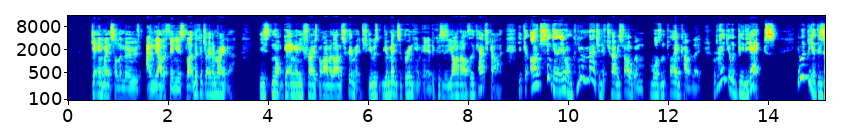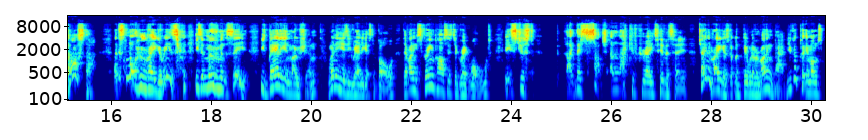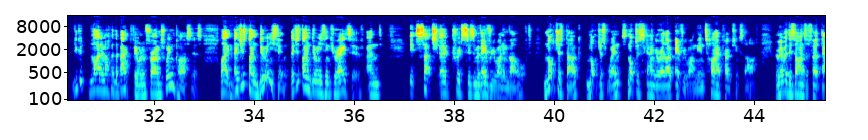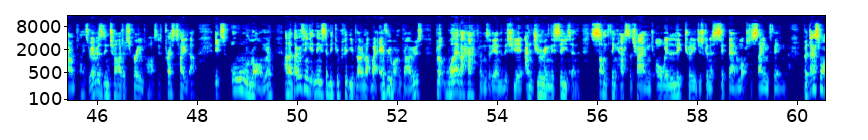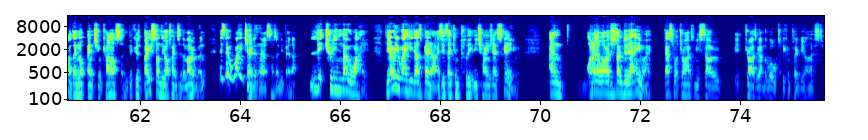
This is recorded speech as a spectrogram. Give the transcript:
getting Wentz on the move. And the other thing is, like, look at Jalen Reagor. He's not getting any throws behind the line of scrimmage. He was you're meant to bring him here because he's a yard after the catch guy. He, I was just thinking on. Can you imagine if Travis Fulgham wasn't playing currently? Reagor would be the X. It would be a disaster. Like, that's not who Reagor is. He's a movement C. He's barely in motion. When he is, he rarely gets the ball. They're running screen passes to Greg Ward. It's just like there's such a lack of creativity. Jalen Reagor's got the build of a running back. You could put him on, you could line him up in the backfield and throw him swing passes. Like they hmm. just don't do anything. They just don't do anything creative. And it's such a criticism of everyone involved not just Doug, not just Wentz, not just Scangarello, everyone, the entire coaching staff, whoever designs the third down plays, whoever's in charge of screen passes, Press Taylor, it's all wrong. And I don't think it needs to be completely blown up where everyone goes, but whatever happens at the end of this year and during this season, something has to change, or we're literally just going to sit there and watch the same thing. But that's why they're not benching Carson, because based on the offense at the moment, there's no way Jalen Hurts does any better. Literally no way. The only way he does better is if they completely change their scheme. And I don't know why they just don't do that anyway. That's what drives me so it drives me out the wall to be completely honest.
